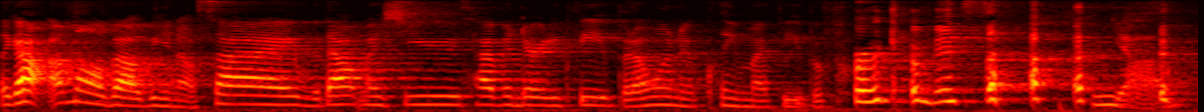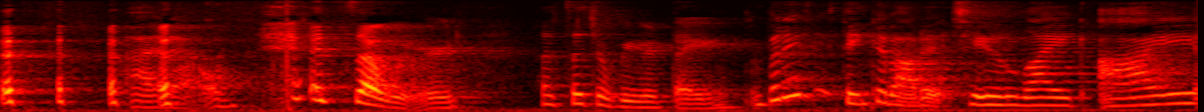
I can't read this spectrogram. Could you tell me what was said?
Like, I, I'm all about being outside without my shoes, having dirty feet, but I want to clean my feet before I come inside. Yeah. I know. it's so weird. That's such a weird thing. But if you think about it too, like I,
